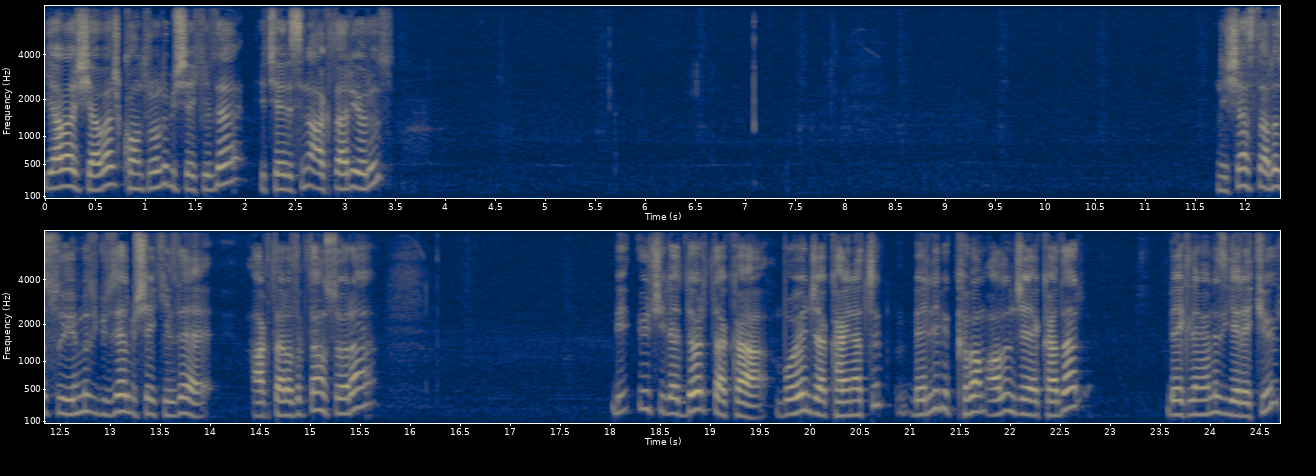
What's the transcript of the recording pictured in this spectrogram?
yavaş yavaş kontrollü bir şekilde içerisine aktarıyoruz. Nişastalı suyumuz güzel bir şekilde aktarıldıktan sonra bir 3 ile 4 dakika boyunca kaynatıp belli bir kıvam alıncaya kadar beklememiz gerekiyor.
